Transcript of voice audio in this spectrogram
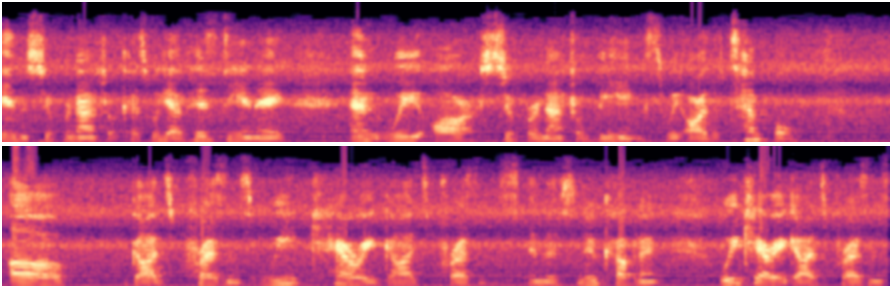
in the supernatural because we have His DNA and we are supernatural beings. We are the temple of God's presence. We carry God's presence in this new covenant. We carry God's presence,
